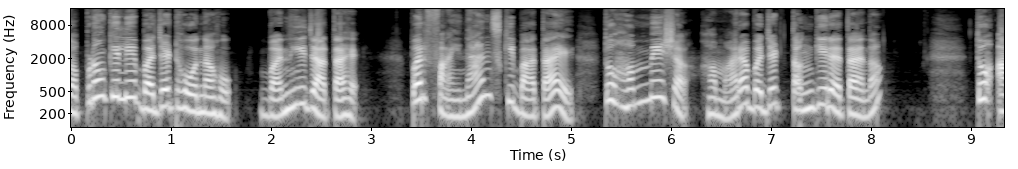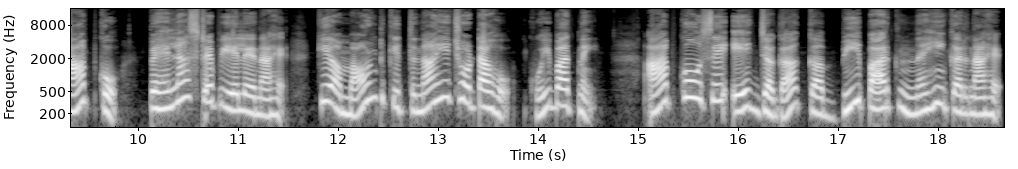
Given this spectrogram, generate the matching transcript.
कपड़ों के लिए बजट हो ना हो, बन ही जाता है। पर फाइनेंस की बात आए तो हमेशा हमारा बजट तंग ही रहता है ना? तो आपको पहला स्टेप ये लेना है कि अमाउंट कितना ही छोटा हो, कोई बात नहीं। आपको उसे एक जगह कभी पार्क नहीं करना है।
